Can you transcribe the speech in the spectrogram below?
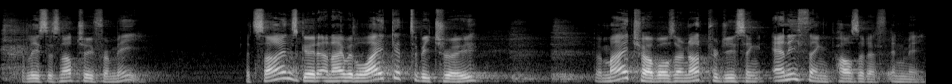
At least it's not true for me. It sounds good, and I would like it to be true, but my troubles are not producing anything positive in me.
